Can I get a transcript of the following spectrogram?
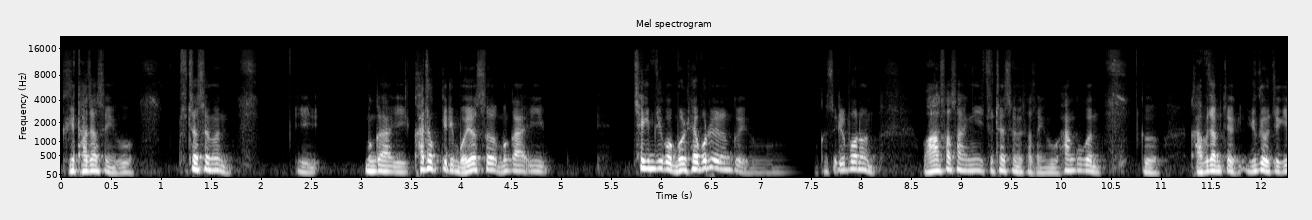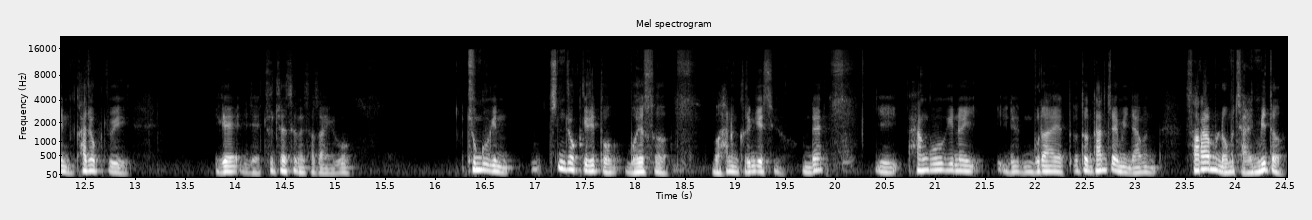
그게 타자성이고 주체성은 이 뭔가 이 가족끼리 모여서 뭔가 이 책임지고 뭘 해보려는 거예요. 그래서 일본은 와 사상이 주체성의 사상이고 한국은 그 가부장적 유교적인 가족주의 이게 이제 주체성의 사상이고 중국인 친족끼리 또 모여서 뭐 하는 그런 게 있어요. 근데 이 한국인의 문화의 어떤 단점이 있냐면 사람을 너무 잘 믿어.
